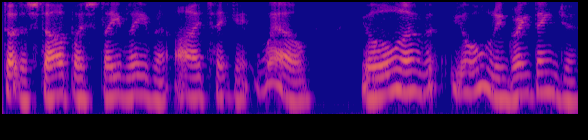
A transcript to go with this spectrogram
Doctor, starved by slave labour. I take it. Well, you're all over. You're all in great danger.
